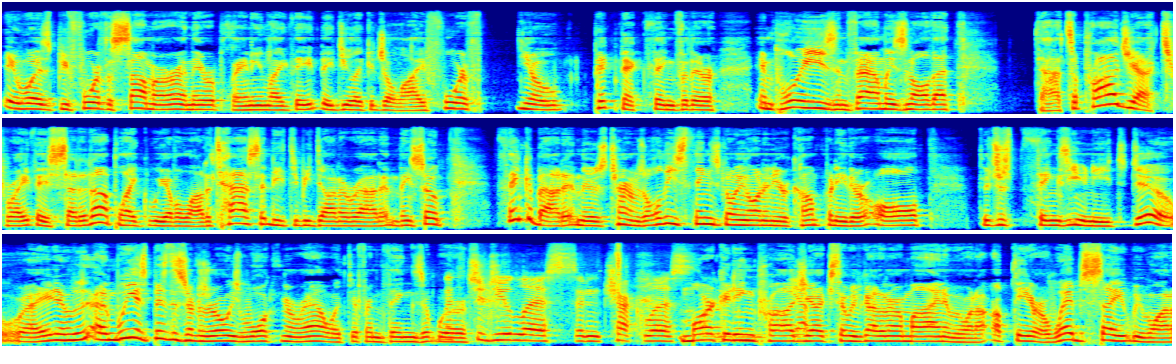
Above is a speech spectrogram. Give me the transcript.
it was before the summer, and they were planning like they they do like a July Fourth you know picnic thing for their employees and families and all that. That's a project, right? They set it up like we have a lot of tasks that need to be done around it and things. So think about it in those terms. All these things going on in your company, they're all they're just things that you need to do, right? And, and we as business owners are always walking around with different things that we're With to do lists and checklists. marketing and- projects that we've got in our mind and we want to update our website we want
